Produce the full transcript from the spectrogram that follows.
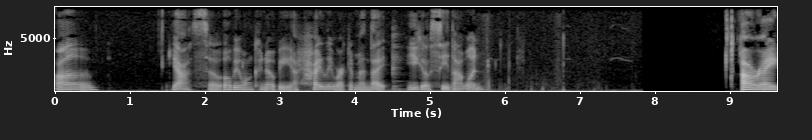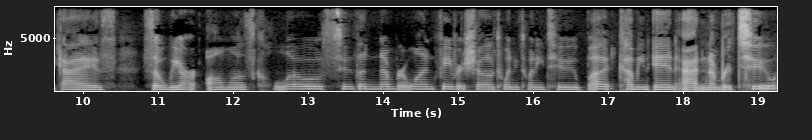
um, yeah, so Obi-Wan Kenobi, I highly recommend that you go see that one. All right, guys. So we are almost close to the number one favorite show of 2022, but coming in at number two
